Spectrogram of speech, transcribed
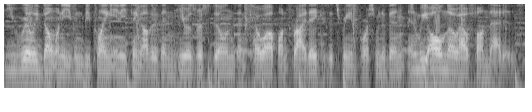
you really don't want to even be playing anything other than Heroes vs. Villains and co-op on Friday because it's reinforcement event, and we all know how fun that is.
